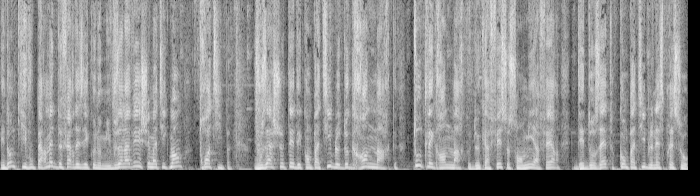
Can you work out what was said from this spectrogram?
et donc qui vous permettent de faire des économies. Vous en avez schématiquement trois types. Vous achetez des compatibles de grandes marques. Toutes les grandes marques de café se sont mis à faire des dosettes compatibles Nespresso.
